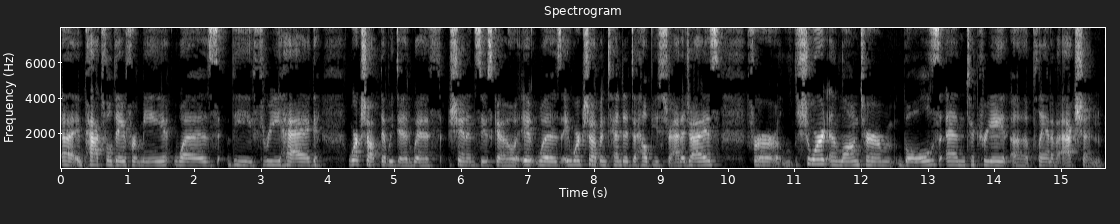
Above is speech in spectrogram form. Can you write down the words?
uh, impactful day for me was the three hag workshop that we did with Shannon Susko. It was a workshop intended to help you strategize for short and long-term goals and to create a plan of action.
